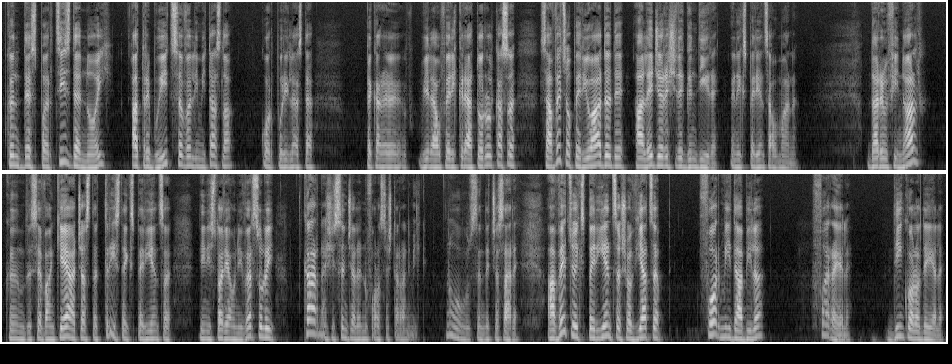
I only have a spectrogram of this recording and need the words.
când despărțiți de noi a trebuit să vă limitați la corpurile astea pe care vi le-a oferit Creatorul ca să, să aveți o perioadă de alegere și de gândire în experiența umană. Dar în final, când se va încheia această tristă experiență din istoria Universului, carnea și sângele nu folosește la nimic. Nu sunt necesare. Aveți o experiență și o viață formidabilă fără ele, dincolo de ele,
